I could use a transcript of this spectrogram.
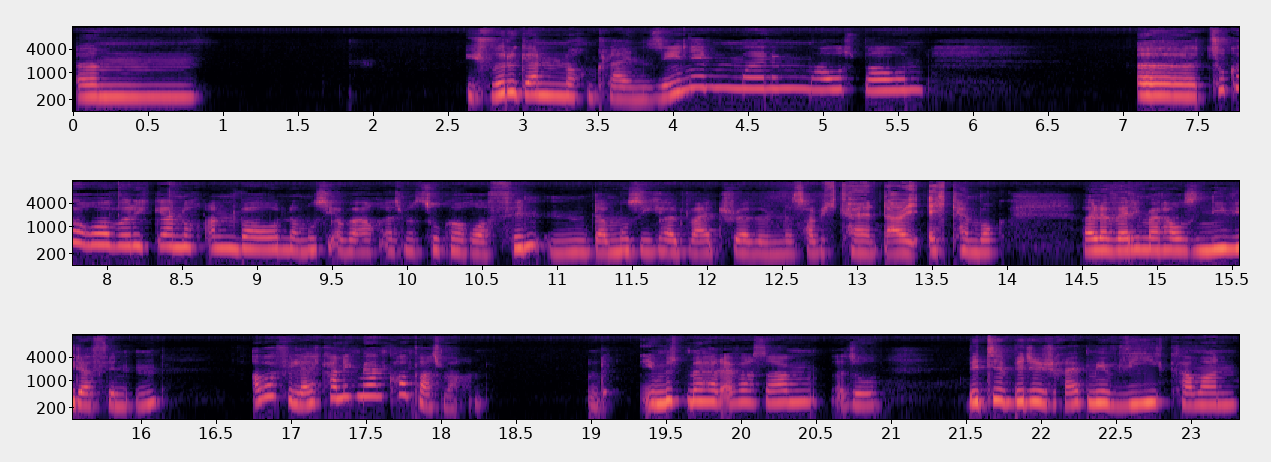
ähm, ich würde gerne noch einen kleinen See neben meinem Haus bauen. Äh, Zuckerrohr würde ich gerne noch anbauen. Da muss ich aber auch erstmal Zuckerrohr finden. Da muss ich halt weit traveln. Das habe ich kein, da habe ich echt keinen Bock, weil da werde ich mein Haus nie wieder finden. Aber vielleicht kann ich mir einen Kompass machen. Und ihr müsst mir halt einfach sagen, also bitte, bitte schreibt mir, wie kann man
